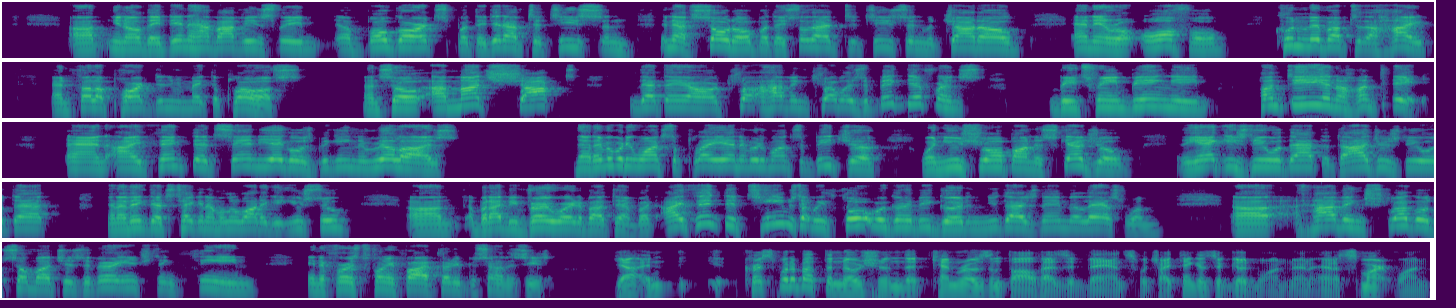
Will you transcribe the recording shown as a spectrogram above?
Uh, you know, they didn't have obviously uh, Bogaerts, but they did have Tatis and didn't have Soto, but they still had Tatis and Machado, and they were awful. Couldn't live up to the hype and fell apart, didn't even make the playoffs. And so I'm not shocked that they are tr- having trouble. There's a big difference between being the huntee and a hunted. And I think that San Diego is beginning to realize that everybody wants to play in, everybody wants to beat you when you show up on the schedule. The Yankees deal with that, the Dodgers deal with that. And I think that's taken them a little while to get used to. Um, but I'd be very worried about them. But I think the teams that we thought were going to be good, and you guys named the last one, uh, having struggled so much is a very interesting theme in the first 25, 30% of the season. Yeah. And Chris, what about the notion that Ken Rosenthal has advanced, which I think is a good one and, and a smart one,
